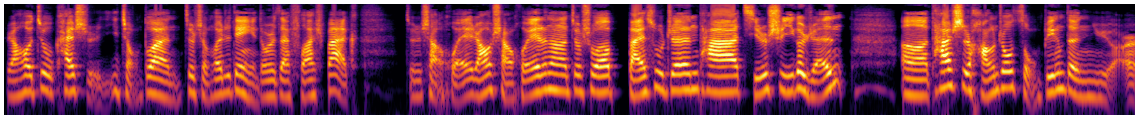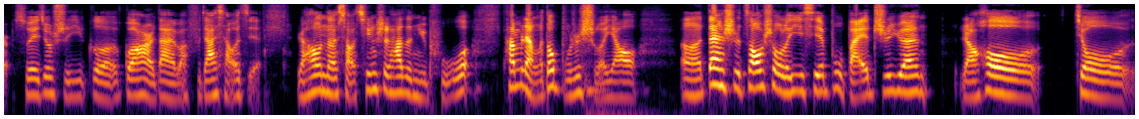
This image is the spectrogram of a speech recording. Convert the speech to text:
然后就开始一整段，就整个这电影都是在 flashback。就是闪回，然后闪回了呢，就说白素贞她其实是一个人，呃，她是杭州总兵的女儿，所以就是一个官二代吧，富家小姐。然后呢，小青是她的女仆，他们两个都不是蛇妖，呃，但是遭受了一些不白之冤，然后就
